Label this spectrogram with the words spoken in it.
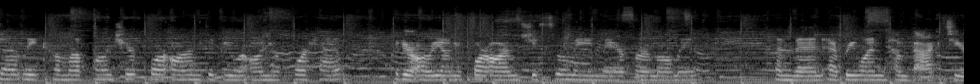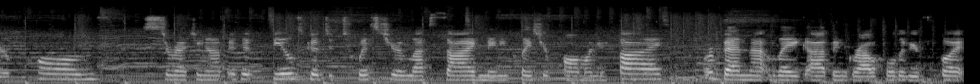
Gently come up onto your forearms if you are on your forehead. If you're already on your forearms, just remain there for a moment. And then everyone come back to your palms, stretching up. If it feels good to twist your left side, maybe place your palm on your thigh or bend that leg up and grab hold of your foot.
